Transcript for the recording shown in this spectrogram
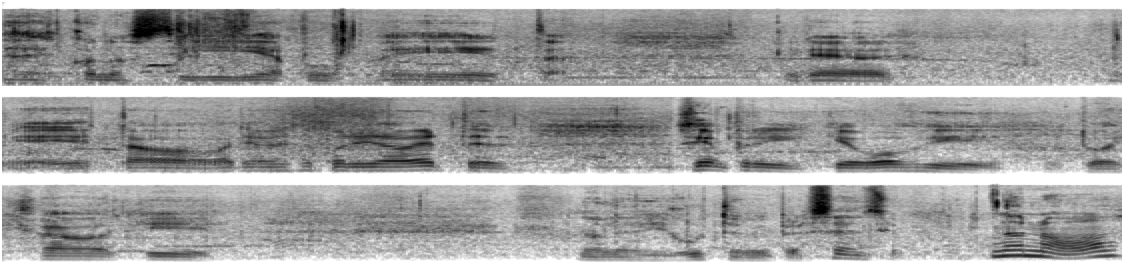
la desconocía, pues, Berta. Mira, he estado varias veces por ir a verte. Siempre que vos y, y tu ahijado aquí no les disguste mi presencia. No, no.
